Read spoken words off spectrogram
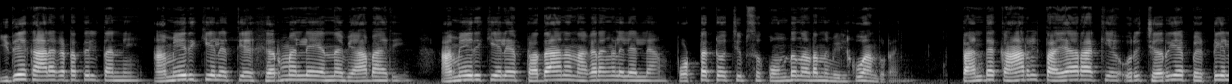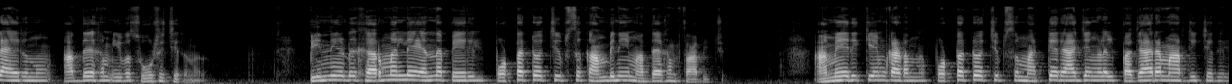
ഇതേ കാലഘട്ടത്തിൽ തന്നെ അമേരിക്കയിലെത്തിയ ഹെർമല്ലെ എന്ന വ്യാപാരി അമേരിക്കയിലെ പ്രധാന നഗരങ്ങളിലെല്ലാം പൊട്ടറ്റോ ചിപ്സ് കൊണ്ടു നടന്ന് വിൽക്കുവാൻ തുടങ്ങി. തന്റെ കാറിൽ തയ്യാറാക്കിയ ഒരു ചെറിയ പെട്ടിയിലായിരുന്നു അദ്ദേഹം ഇവ സൂക്ഷിച്ചിരുന്നത്. പിന്നീട് ഹെർമല്ലെ എന്ന പേരിൽ പൊട്ടറ്റോ ചിപ്സ് കമ്പനിയും അദ്ദേഹം സ്ഥാപിച്ചു. അമേരിക്കയും കടന്ന് പൊട്ടറ്റോ ചിപ്സ് മറ്റ് രാജ്യങ്ങളിൽ പ്രചാരമാർജിച്ചതിൽ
